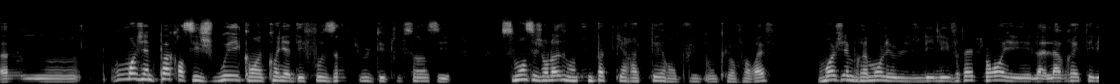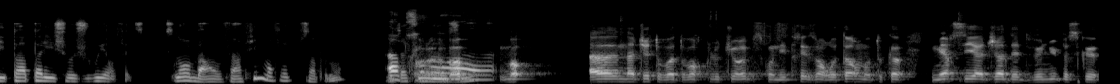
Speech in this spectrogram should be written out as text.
euh, moi j'aime pas quand c'est joué quand quand il y a des fausses insultes et tout ça. C'est souvent ces gens-là n'ont même pas de caractère en plus. Donc euh, enfin bref. Moi j'aime vraiment les, les, les vrais gens et la, la vraie télé pas pas les choses jouées en fait. Sinon bah on fait un film en fait tout simplement. Après, bah. Euh, Nadjet, on va devoir clôturer parce qu'on est très en retard, mais en tout cas, merci Adja d'être venu parce que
